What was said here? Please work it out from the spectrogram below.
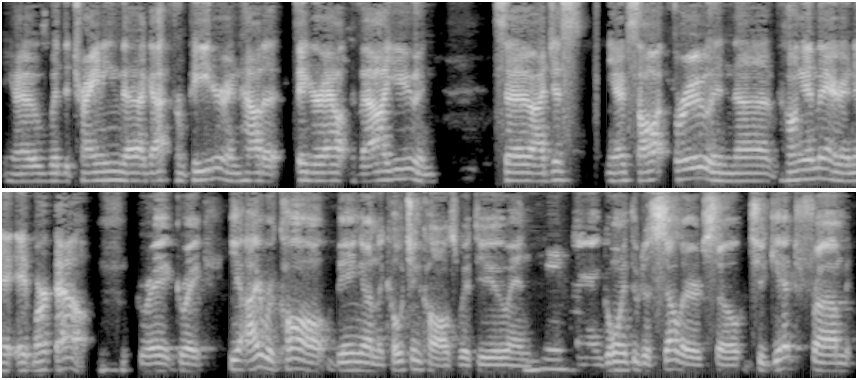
you know, with the training that I got from Peter and how to figure out the value, and so I just you know, saw it through and uh, hung in there and it, it, worked out. Great, great. Yeah, I recall being on the coaching calls with you and, mm-hmm. and going through the seller. So to get from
